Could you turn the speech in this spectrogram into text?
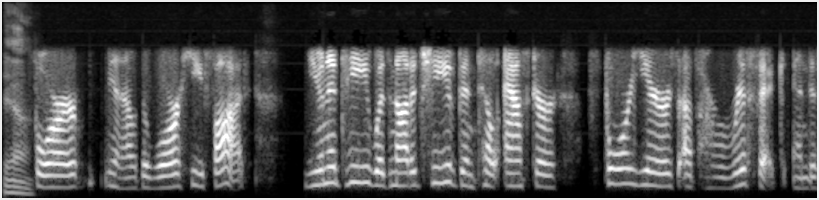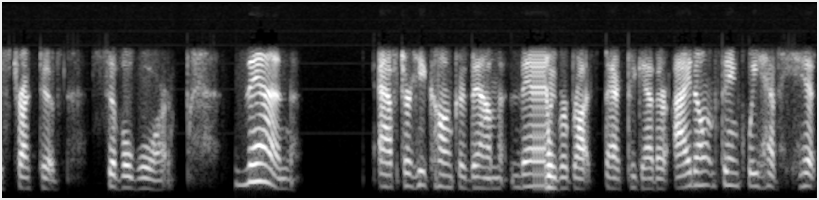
yeah. for, you know, the war he fought. Unity was not achieved until after four years of horrific and destructive civil war. Then, after he conquered them, then we were brought back together. I don't think we have hit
